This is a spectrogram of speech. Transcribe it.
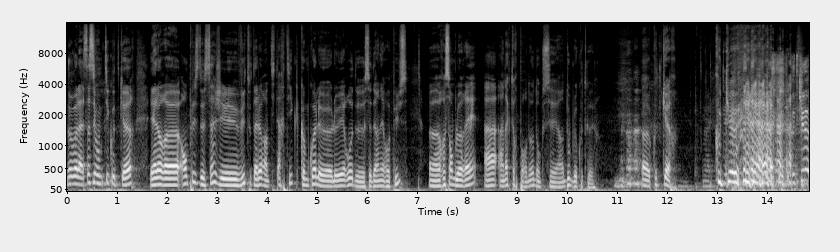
Donc voilà, ça c'est mon petit coup de cœur. Et alors euh, en plus de ça, j'ai vu tout à l'heure un petit article comme quoi le, le héros de ce dernier opus euh, ressemblerait à un acteur porno, donc c'est un double coup de cœur. Euh, coup de cœur. Coup de queue. Coup de queue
